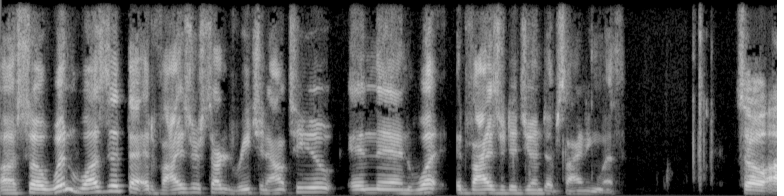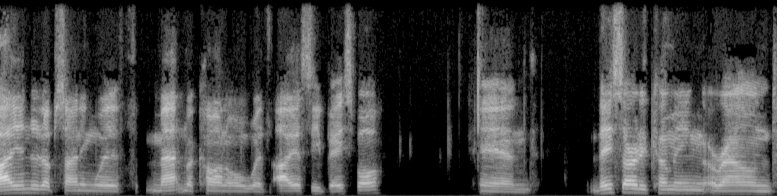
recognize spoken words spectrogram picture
Uh, so when was it that advisors started reaching out to you, and then what advisor did you end up signing with? So I ended up signing with Matt McConnell with ISE Baseball, and they started coming around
